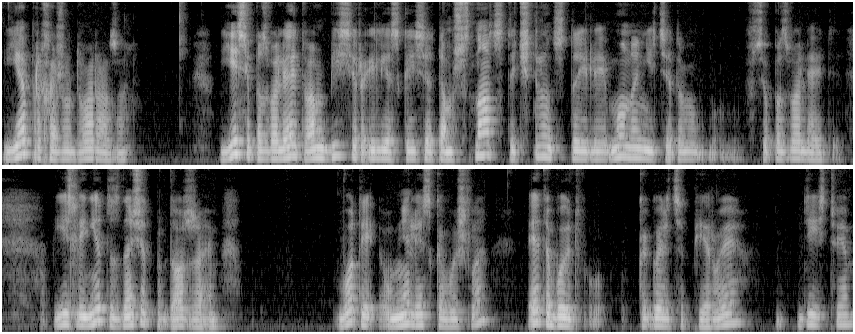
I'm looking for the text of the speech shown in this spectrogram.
Я прохожу два раза. Если позволяет вам бисер и леска, если там 16, 14 или мононить, это все позволяет. Если нет, значит продолжаем. Вот и у меня леска вышла. Это будет, как говорится, первое действие.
